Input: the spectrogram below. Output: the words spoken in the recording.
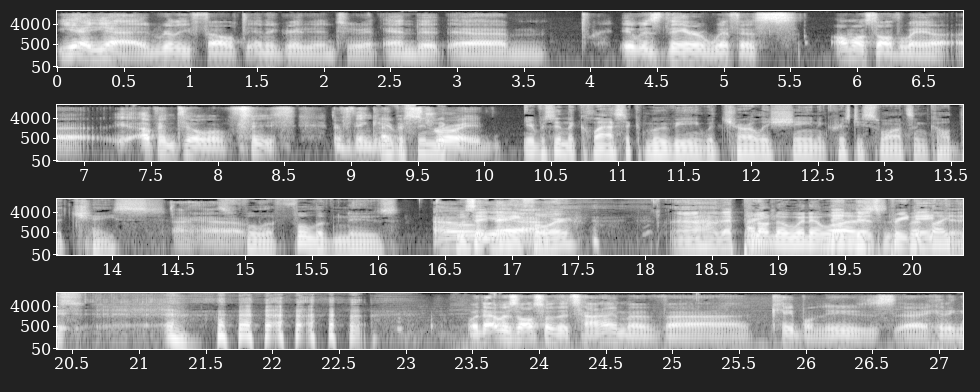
Yeah, yeah, it really felt integrated into it, and it um, it was there with us almost all the way uh, up until everything got ever seen the- destroyed. You ever seen the classic movie with Charlie Sheen and Kristy Swanson called The Chase? I It's have. full of full of news. Oh, was that yeah. 94? Uh, that I don't know when it That was. does but, predate like, this. Well, that was also the time of uh, cable news uh, hitting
